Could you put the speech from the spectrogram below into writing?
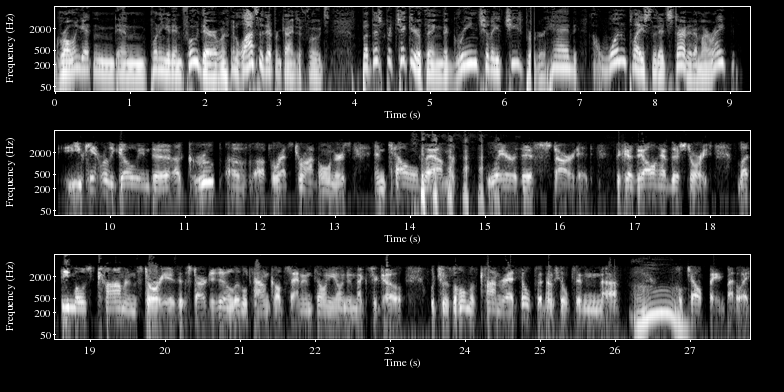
growing it and, and putting it in food there, in lots of different kinds of foods. But this particular thing, the green chili cheeseburger, had uh, one place that it started. Am I right? You can't really go into a group of, of restaurant owners and tell them where this started because they all have their stories. But the most common story is it started in a little town called San Antonio, New Mexico, which was the home of Conrad Hilton of Hilton uh, Oh. Hotel fame, by the way.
